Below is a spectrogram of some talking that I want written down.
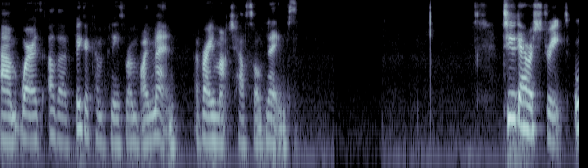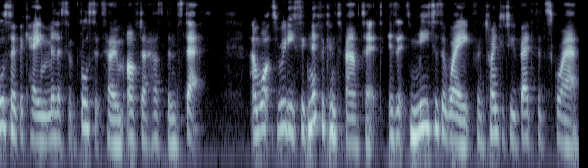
um, whereas other bigger companies run by men are very much household names. Two Street also became Millicent Fawcett's home after her husband's death. And what's really significant about it is it's metres away from 22 Bedford Square,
